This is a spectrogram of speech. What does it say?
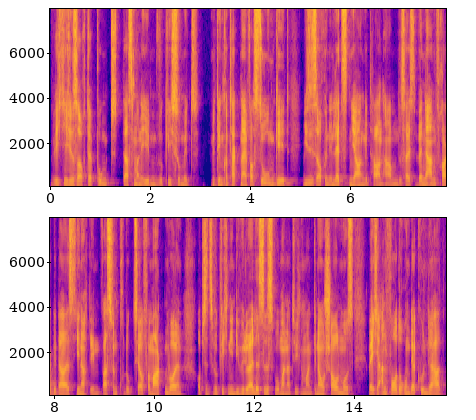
Wichtig ist auch der Punkt, dass man eben wirklich so mit mit den Kontakten einfach so umgeht, wie sie es auch in den letzten Jahren getan haben. Das heißt, wenn eine Anfrage da ist, je nachdem, was für ein Produkt sie auch vermarkten wollen, ob es jetzt wirklich ein individuelles ist, wo man natürlich nochmal genau schauen muss, welche Anforderungen der Kunde hat,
